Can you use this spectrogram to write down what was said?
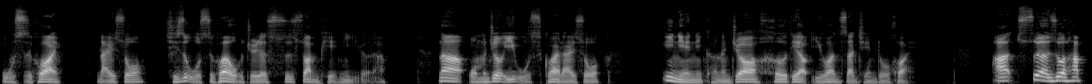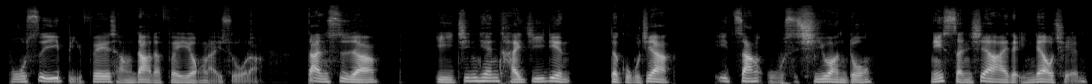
五十块来说，其实五十块我觉得是算便宜的啦。那我们就以五十块来说，一年你可能就要喝掉一万三千多块。啊，虽然说它不是一笔非常大的费用来说啦，但是啊，以今天台积电的股价一张五十七万多，你省下来的饮料钱，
